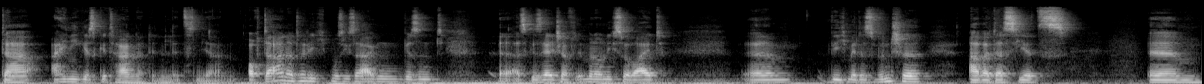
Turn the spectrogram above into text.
da einiges getan hat in den letzten Jahren. Auch da natürlich muss ich sagen, wir sind äh, als Gesellschaft immer noch nicht so weit, ähm, wie ich mir das wünsche, aber dass jetzt ähm,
